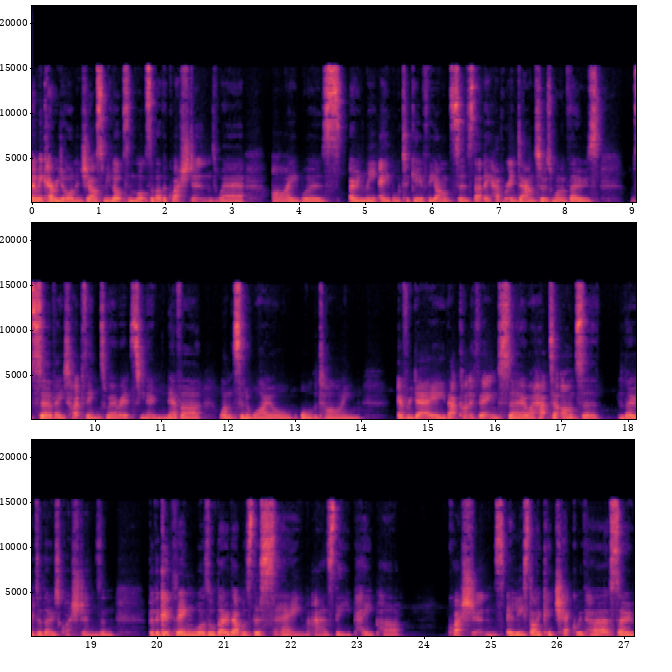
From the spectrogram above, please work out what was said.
then we carried on, and she asked me lots and lots of other questions where I was only able to give the answers that they had written down. So it's one of those survey type things where it's you know never, once in a while, all the time every day, that kind of thing. So I had to answer loads of those questions. And but the good thing was, although that was the same as the paper questions, at least I could check with her. So,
